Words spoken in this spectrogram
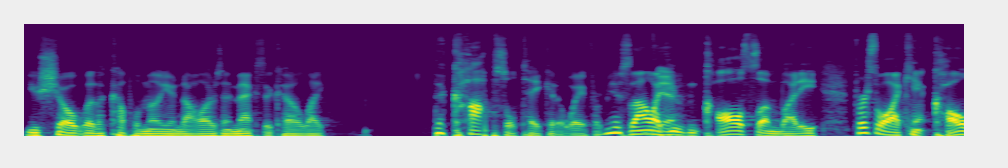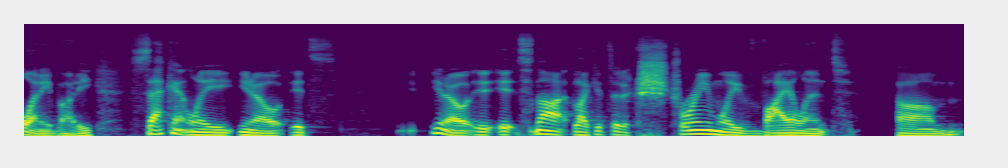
you show up with a couple million dollars in Mexico, like the cops will take it away from you. It's not like Yeah. you can call somebody. First of all, I can't call anybody. Secondly, you know, it's you know, it, it's not like it's an extremely violent um,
